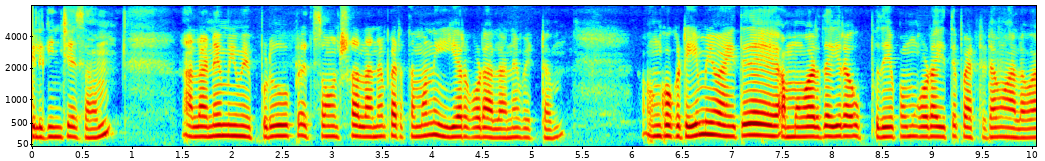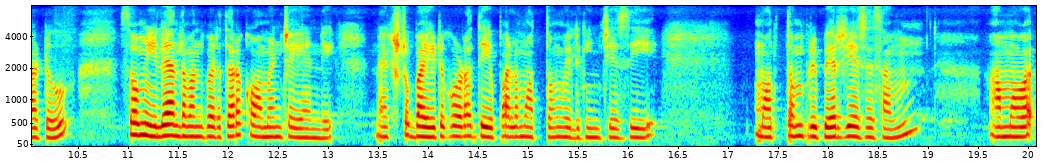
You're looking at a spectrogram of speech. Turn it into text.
వెలిగించేసాం. అలానే మేము ఎప్పుడు ప్రతి సంవత్సరం అలానే పెడతామని ఇయర్ కూడా అలానే పెట్టాం. ఇంకొకటి మేమైతే అమ్మవారి దగ్గర ఉప్పు దీపం కూడా అయితే పెట్టడం అలవాటు. సో మీలో ఎంతమంది పెడతారో కామెంట్ చేయండి. నెక్స్ట్ బయట కూడా దీపాలు మొత్తం వెలిగించేసి మొత్తం ప్రిపేర్ చేసేసాం. అమ్మవారి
